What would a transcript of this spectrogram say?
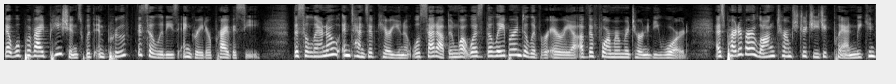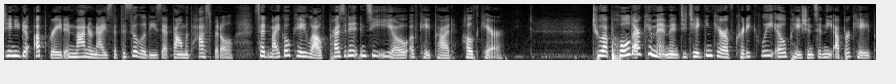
that will provide patients with improved facilities and greater privacy. The Salerno Intensive Care Unit will set up in what was the labor and deliver area of the former maternity ward. As part of our long term strategic plan, we continue to upgrade and modernize the facilities at Falmouth Hospital, said Michael K. Lauf, President and CEO of Cape Cod Healthcare. To uphold our commitment to taking care of critically ill patients in the Upper Cape,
